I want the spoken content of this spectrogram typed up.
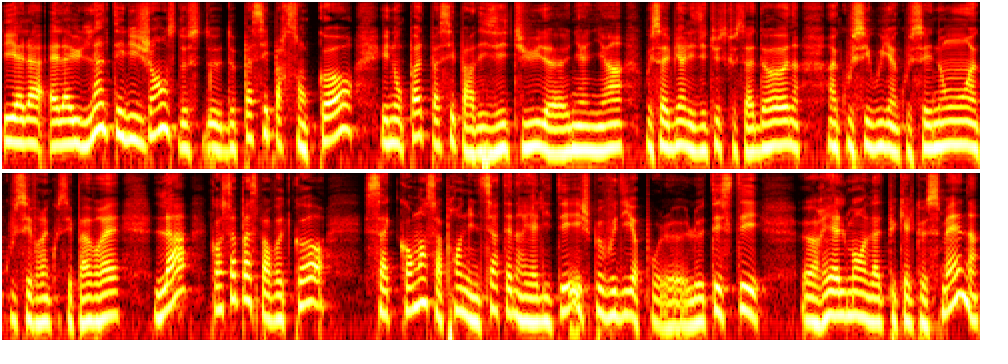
Et elle a, elle a eu l'intelligence de, de, passer par son corps et non pas de passer par des études, euh, gna. Vous savez bien les études que ça donne. Un coup c'est oui, un coup c'est non, un coup c'est vrai, un coup c'est pas vrai. Là, quand ça passe par votre corps, ça commence à prendre une certaine réalité. Et je peux vous dire, pour le, le tester euh, réellement là depuis quelques semaines,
